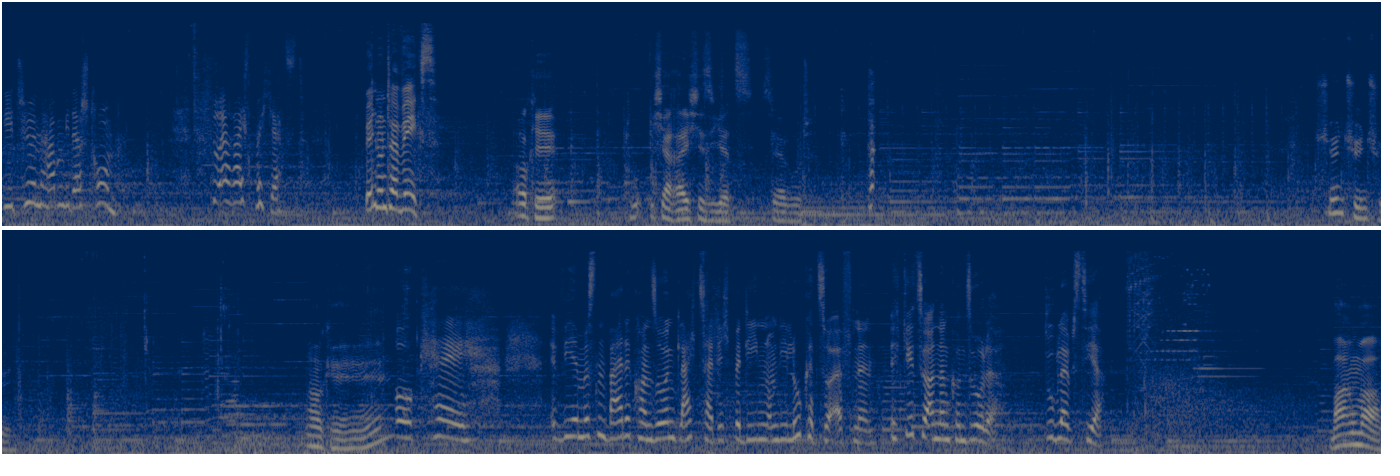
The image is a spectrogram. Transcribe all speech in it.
Die Türen haben wieder Strom. Du erreichst mich jetzt. Bin unterwegs. Okay. Du, ich erreiche sie jetzt. Sehr gut. Schön, schön, schön. Okay. Okay. Wir müssen beide Konsolen gleichzeitig bedienen, um die Luke zu öffnen. Ich gehe zur anderen Konsole. Du bleibst hier. Machen wir.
